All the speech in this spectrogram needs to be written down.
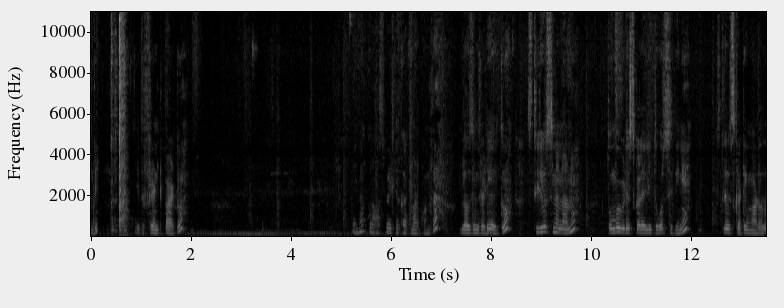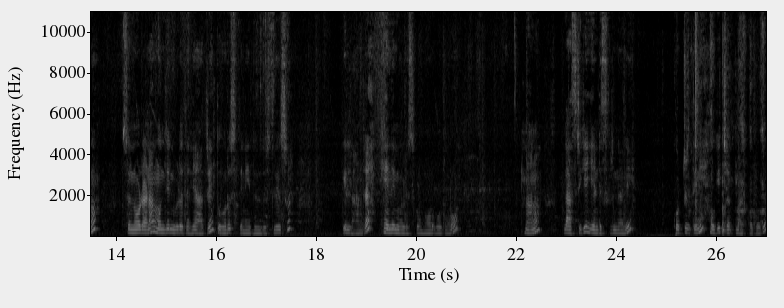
ನೋಡಿ ಇದು ಫ್ರಂಟ್ ಪಾರ್ಟು. ಇನ್ನು ಕ್ರಾಸ್ ಬೆಲ್ಟ್ ಕಟ್ ಮಾಡಿಕೊಂಡ್ರೆ ಬ್ಲೌಸಿಂದ ರೆಡಿ ಆಯಿತು. ಸ್ಲೀವ್ಸ್ನ ನಾನು ತುಂಬ ವೀಡಿಯೋಸ್ಗಳಲ್ಲಿ ತೋರಿಸಿದ್ದೀನಿ. ಸ್ಲೀವ್ಸ್ ಕಟಿಂಗ್ ಮಾಡೋದು. ಸೊ ನೋಡೋಣ. ಮುಂದಿನ ವೀಡಿಯೋದಲ್ಲಿ ಆದರೆ ತೋರಿಸ್ತೀನಿ ಇದೊಂದು ಸ್ಲೀವ್ಸು ಇಲ್ಲ ಅಂದರೆ ಹಿಂದಿನ ವೀಡಿಯೋಸ್ಗಳು ನೋಡ್ಬೋದು ನಾವು. ನಾನು ಲಾಸ್ಟಿಗೆ ಎಂಡ್ ಸ್ಕ್ರೀನಲ್ಲಿ ಕೊಟ್ಟಿರ್ತೀನಿ. ಹೋಗಿ ಚೆಕ್ ಮಾಡ್ಕೋಬೋದು.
